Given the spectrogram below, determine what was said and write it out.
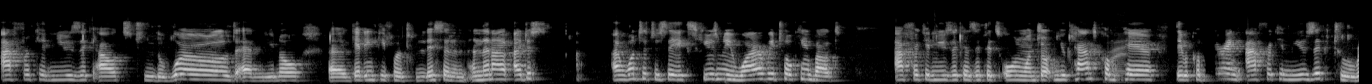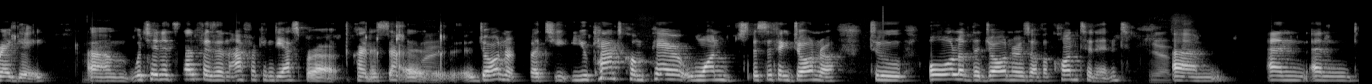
African music out to the world, and you know, uh, getting people to listen. And then I, I just I wanted to say, excuse me, why are we talking about African music as if it's all one genre? You can't compare. Right. They were comparing African music to reggae. Um, which in itself is an African diaspora kind of uh, right. genre, but you, you can't compare one specific genre to all of the genres of a continent. Yes. Um, and and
